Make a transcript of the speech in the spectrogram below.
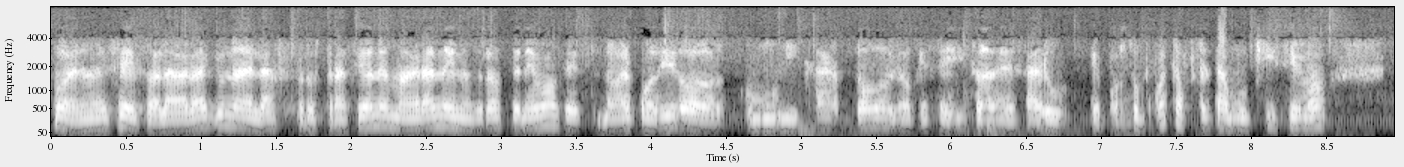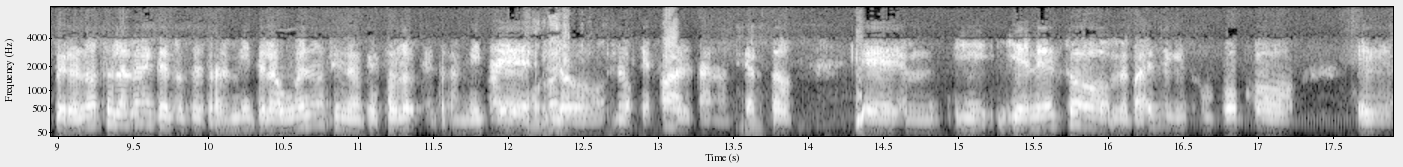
Bueno, es eso. La verdad que una de las frustraciones más grandes que nosotros tenemos es no haber podido comunicar todo lo que se hizo desde salud, que por supuesto falta muchísimo, pero no solamente no se transmite lo bueno, sino que solo se transmite lo, lo, que falta, ¿no es cierto? Eh, y, y en eso me parece que es un poco eh,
